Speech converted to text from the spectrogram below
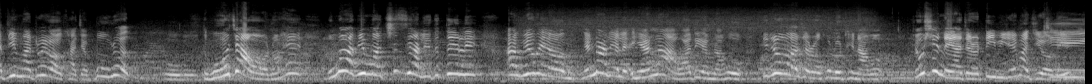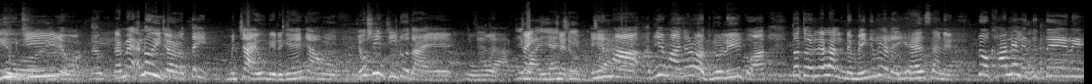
အပြင်မှာတွေ့တော့အခါကျပို့ပြီးတော့ဟိုသဘောကျပါတော့เนาะဟဲ့မမအပြင်မှာချစ်စရာလေးတသေးလေးအ အပြောပြတော့မျက်နှာလေးလည်းအရန်လာသွားတည်ရမလားဟိုဒီတို့ကကျတော့ကိုလိုထင်တာပေါ့ ရုပ်ရှင်တွေကကျတော့ TV ထဲမှာကြည့်တော့လေလူကြီးတယ်ပေါ့ဒါပေမဲ့အဲ့လိုကြီးကျတော့တိတ်မကြိုက်ဘူးလေတကယ်ညာဟိုရုပ်ရှင်ကြည့်လို့တာရဲ့ဟိုအရင်မှာအပြင်မှာကျတော့ဒီလိုလေးကွာတော်တော်လက်လက်လေးနဲ့ main ကလေးလည်းရမ်းဆန်တယ်ပြီးတော့ခါလေးလည်းတေးသေးလေး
